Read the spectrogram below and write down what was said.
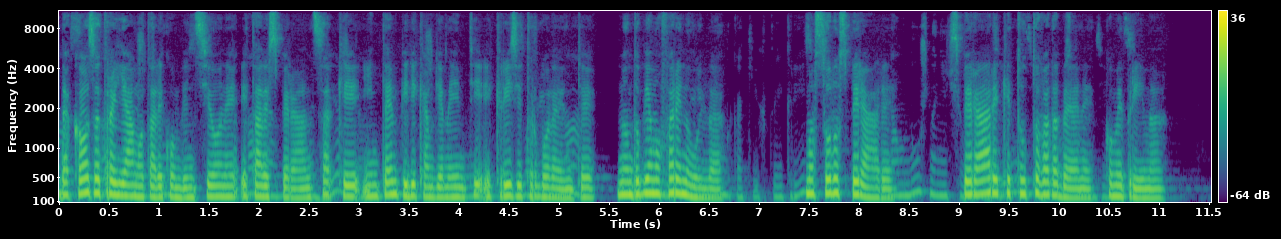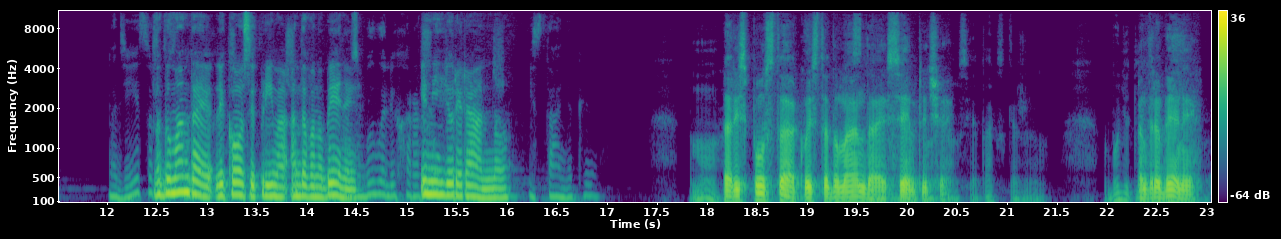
da cosa traiamo tale convinzione e tale speranza che in tempi di cambiamenti e crisi turbolente non dobbiamo fare nulla, ma solo sperare, sperare che tutto vada bene, come prima. La domanda è, le cose prima andavano bene e miglioreranno? La risposta a questa domanda è semplice. Andrà bene.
